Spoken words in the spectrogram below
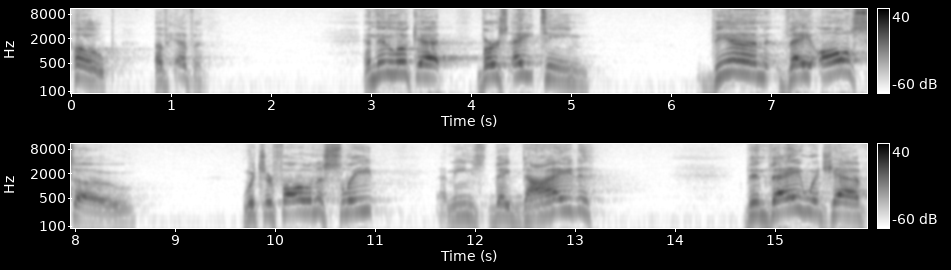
hope of heaven. And then look at verse 18. Then they also, which are fallen asleep, that means they've died then they which have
